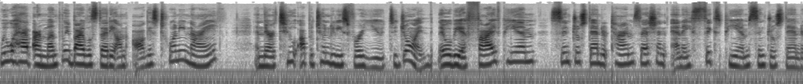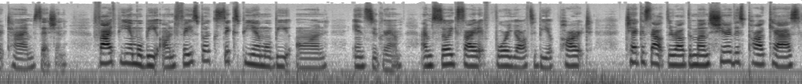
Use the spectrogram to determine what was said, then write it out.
We will have our monthly Bible study on August 29th and there are two opportunities for you to join. There will be a 5 p.m. Central Standard Time session and a 6 p.m. Central Standard Time session. 5 p.m. will be on Facebook, 6 p.m. will be on Instagram. I'm so excited for y'all to be a part. Check us out throughout the month. Share this podcast.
